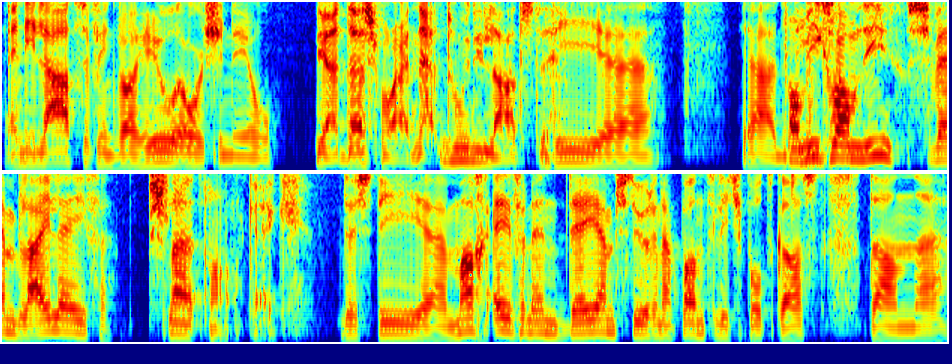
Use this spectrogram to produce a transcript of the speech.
En die laatste vind ik wel heel origineel. Ja, dat is waar. Nou, doen we die laatste. Die, eh, ja, Van die wie kwam die? Sven Blijleven. Sluit. Oh, kijk. Dus die eh, mag even een DM sturen naar Pantelich Podcast. Dan eh,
